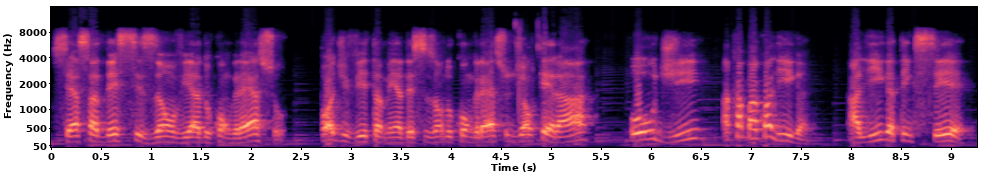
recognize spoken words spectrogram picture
se essa decisão vier do Congresso, pode vir também a decisão do Congresso de alterar ou de acabar com a liga. A liga tem que ser,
